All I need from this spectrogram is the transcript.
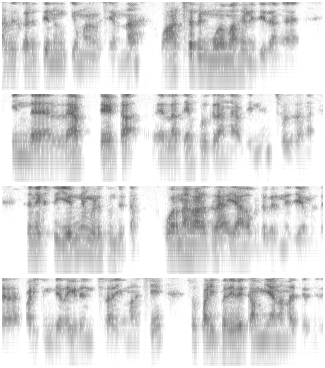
அதுக்கு அடுத்து என்ன முக்கியமான விஷயம்னா வாட்ஸ்அப்பின் மூலமாக என்ன இந்த லேப் டேட்டா எல்லாத்தையும் கொடுக்குறாங்க அப்படின்னு சொல்கிறாங்க ஸோ நெக்ஸ்ட் எண்ணும் எடுத்தும் திட்டம். கொரோனா காலத்துல ஏகப்பட்ட பேர் என்ன செய்ய முடியல? படிக்க முடியாத இடைநிச்சல் அதிகமானுச்சு ஸோ படிப்பறிவே கம்மியான மாதிரி தெரிஞ்சது.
